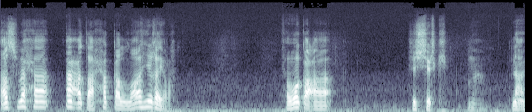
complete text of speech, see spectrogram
أصبح أعطى حق الله غيره فوقع في الشرك. نعم. نعم.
